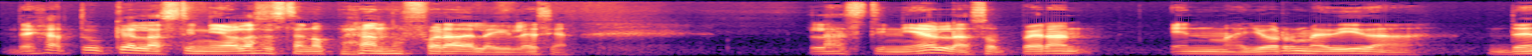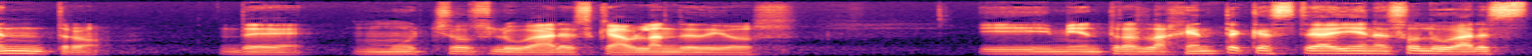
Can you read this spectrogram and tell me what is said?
deja tú que las tinieblas estén operando fuera de la iglesia. Las tinieblas operan en mayor medida dentro de muchos lugares que hablan de Dios. Y mientras la gente que esté ahí en esos lugares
